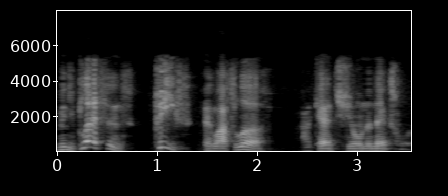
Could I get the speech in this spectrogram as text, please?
many blessings, peace, and lots of love. I'll catch you on the next one.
